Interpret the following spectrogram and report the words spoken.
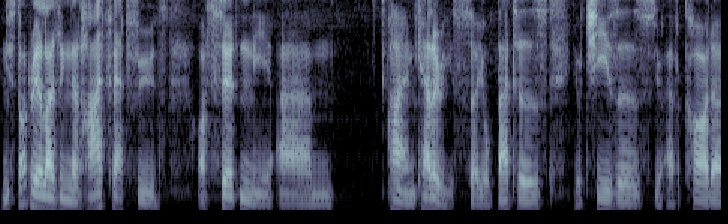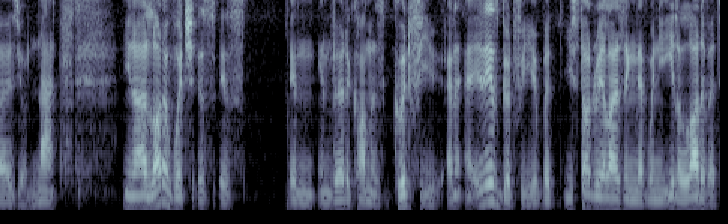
And you start realizing that high fat foods are certainly um, high in calories. So your batters, your cheeses, your avocados, your nuts, you know, a lot of which is, is in inverted commas good for you and it, is good for you but you start realizing that when you eat a lot of it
